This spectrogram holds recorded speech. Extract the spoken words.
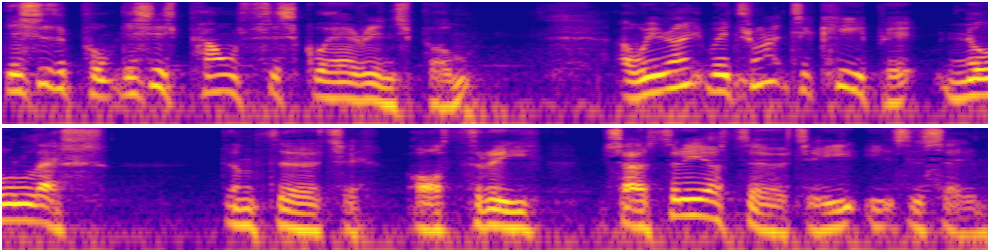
this is a pump, this is pounds per square inch pump. And we we're trying to keep it no less than 30 or 3. So 3 or 30, it's the same.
